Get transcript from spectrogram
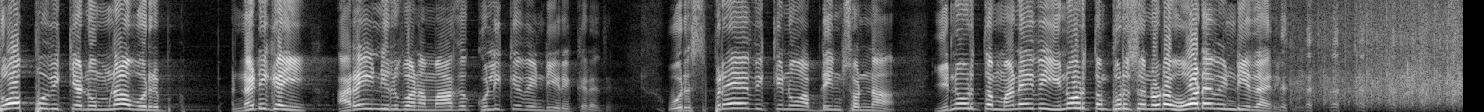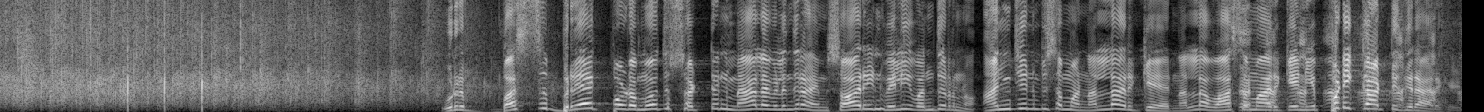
சோப்பு விற்கணும்னா ஒரு நடிகை அரை நிறுவனமாக குளிக்க வேண்டி இருக்கிறது ஒரு ஸ்ப்ரே விற்கணும் அப்படின்னு சொன்னா இன்னொருத்த மனைவி இன்னொருத்தன் புருஷனோட ஓட வேண்டியதா இருக்கு. ஒரு பஸ் பிரேக் போடும்போது சட்டுன்னு மேலே விழுந்துரு ஐம் சாரின்னு வெளியே வந்துடணும் அஞ்சு நிமிஷமா நல்லா இருக்கே நல்லா வாசமா இருக்கேன்னு எப்படி காட்டுகிறார்கள்?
